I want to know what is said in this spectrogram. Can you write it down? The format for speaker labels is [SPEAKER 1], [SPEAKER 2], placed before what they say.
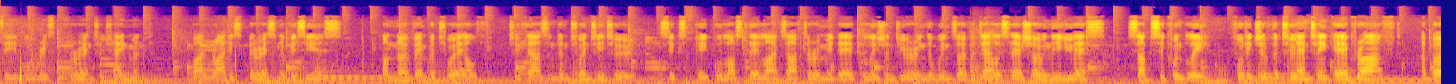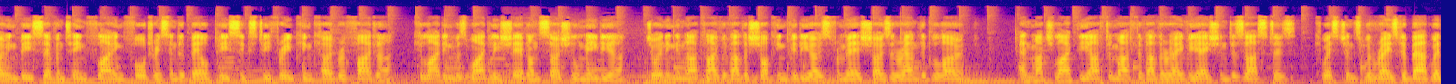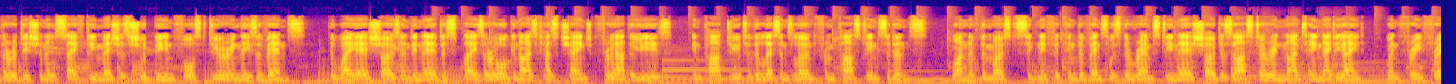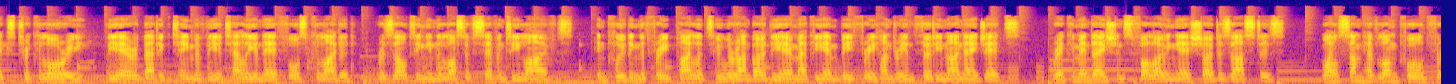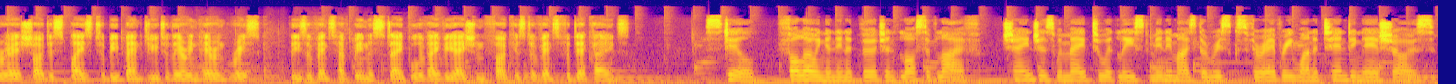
[SPEAKER 1] foreseeable risk for entertainment? By Rytis Beresnevicius. On November 12, 2022, six people lost their lives after a mid-air collision during the Wings over Dallas Air Show in the US. Subsequently, footage of the two antique aircraft, a Boeing B-17 Flying Fortress and a Bell P-63 Kingcobra fighter, colliding was widely shared on social media, joining an archive of other shocking videos from air shows around the globe. And much like the aftermath of other aviation disasters, questions were raised about whether additional safety measures should be enforced during these events. The way air shows and in-air displays are organized has changed throughout the years, in part due to the lessons learned from past incidents. One of the most significant events was the Ramstein Air Show disaster in 1988, when three Frecce Tricolori, the aerobatic team of the Italian Air Force collided, resulting in the loss of 70 lives, including the three pilots who were on board the Aermacchi MB339A jets. Recommendations following airshow disasters. While some have long called for airshow displays to be banned due to their inherent risk, these events have been a staple of aviation focused events for decades.
[SPEAKER 2] Still, following an inadvertent loss of life, changes were made to at least minimize the risks for everyone attending air shows.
